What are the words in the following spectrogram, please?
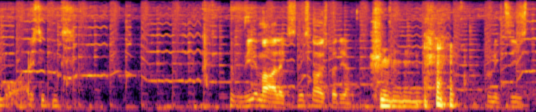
Boah, das sieht nix. Wie immer, Alex. Ist nichts Neues bei dir. du nichts siehst.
